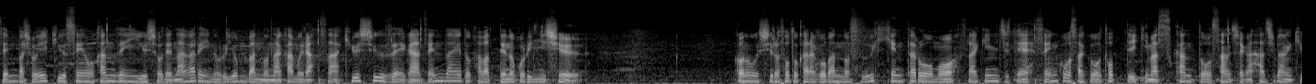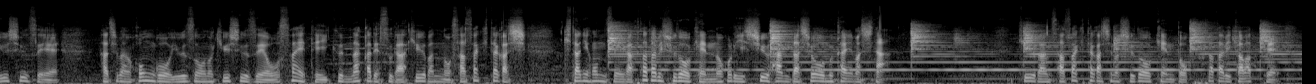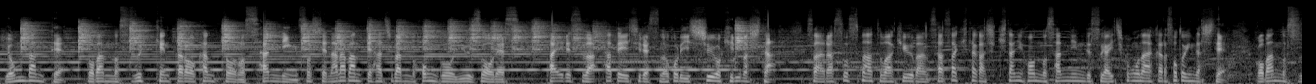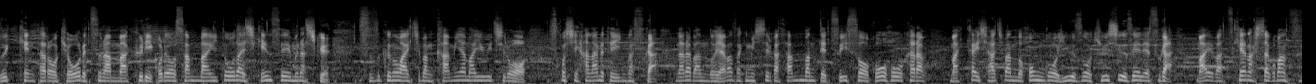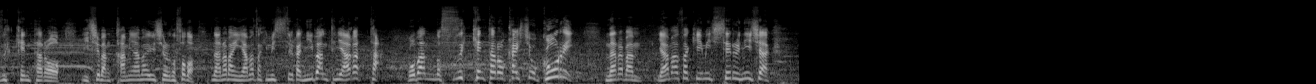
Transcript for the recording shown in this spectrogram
前場所 A 級戦を完全優勝で流れに乗る4番の中村。さあ九州勢が前段へと変わって残り2周。この後ろ外から5番の鈴木健太郎も先んじて先行策を取っていきます。関東3社が8番九州勢8番本郷雄三の九州勢を抑えていく中ですが9番の佐々木隆北日本勢が再び主導権。残り1周半打賞を迎えました。9番佐々木隆の主導権と再び変わって4番手5番の鈴木健太郎関東の3人そして7番手8番の本郷雄三です。隊列は縦1列残り1周を切りましたさあラストスパートは9番佐々木隆北日本の3人ですが1コーナーから外に出して5番の鈴木健太郎強烈なまくり。これを3番伊藤大志牽制むなしく続くのは1番神山雄一郎。少し離れていますが7番の山崎道輝が3番手追走後方から巻き返し8番の本郷雄三九州勢ですが前は突き放した5番鈴木健太郎。1番神山雄一郎の外。7番山崎道輝が2番手に上がった。5番の鈴木健太郎快勝ゴールイン。7番山崎道輝2着。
